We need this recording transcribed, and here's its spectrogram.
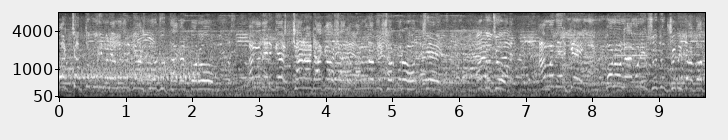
পর্যাপ্ত পরিমাণে আমাদের গ্যাস মজুদ থাকার পরও আমাদের গ্যাস সারা ঢাকা, সারা বাংলাদেশ সরবরাহ হচ্ছে। অথচ আমাদেরকে কোনো নাগরিক সুযোগ সুবিধা গত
